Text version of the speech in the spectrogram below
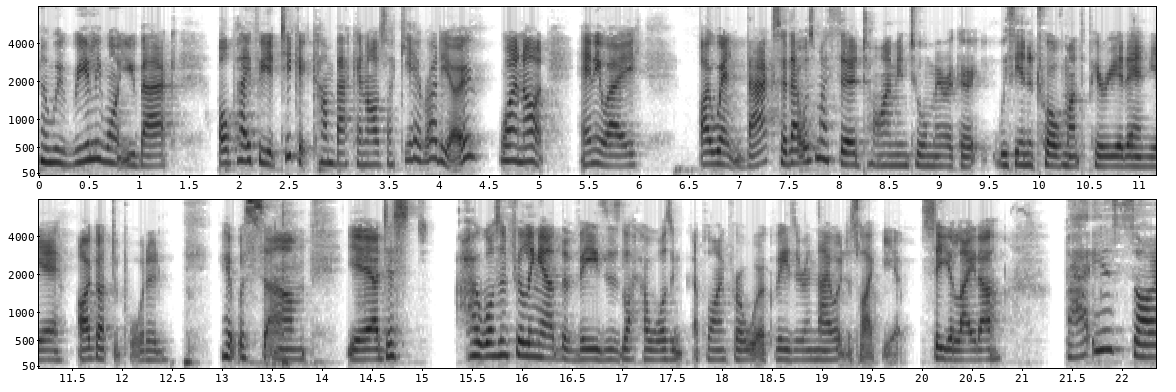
No, we really want you back. I'll pay for your ticket, come back. And I was like, yeah, radio. Why not? Anyway, I went back. So that was my third time into America within a 12 month period. And yeah, I got deported. It was, um, yeah, I just, I wasn't filling out the visas like I wasn't applying for a work visa. And they were just like, yeah, see you later. That is so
